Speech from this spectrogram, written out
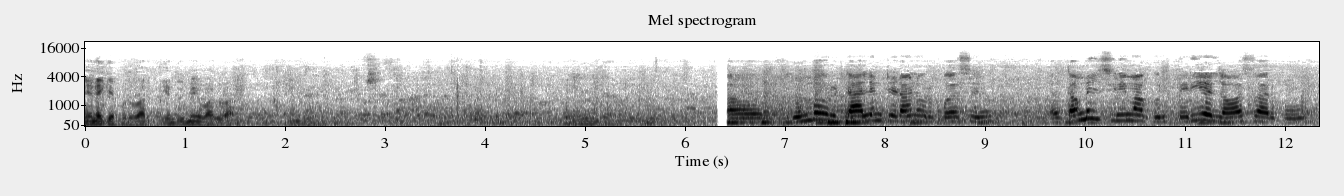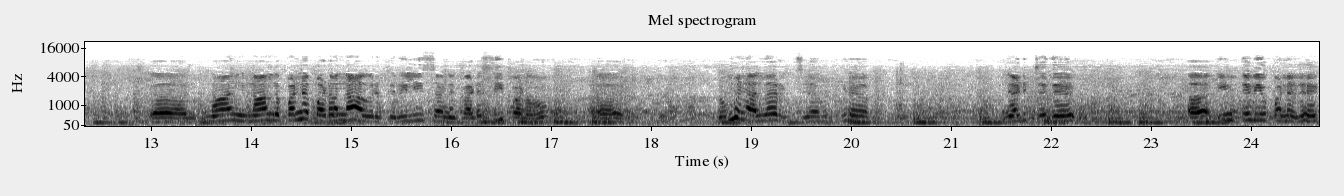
நினைக்கப்படுவார் என்றுமே வாழ்வார். ரொம்ப ஒரு டேலண்டடான ஒரு பர்சன் தமிழ் சினிமாவுக்கு ஒரு பெரிய லாஸாக இருக்கும். ஆஹ் நாங்க நாங்கள் பண்ண படம் தான் அவருக்கு ரிலீஸ் ஆன கடைசி படம். ரொம்ப நல்லா இருந்துச்சு. அவர் கூட நடிச்சது இன்டர்வியூ பண்ணது.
